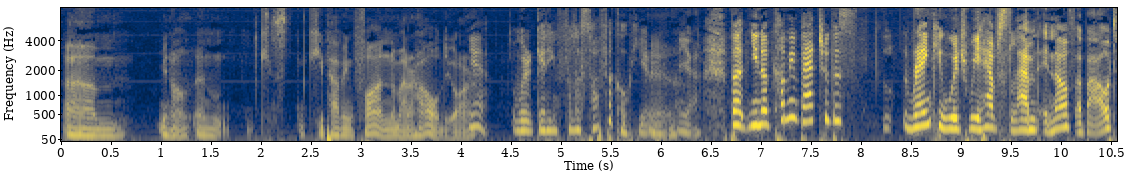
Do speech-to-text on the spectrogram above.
Um, you know, and keep having fun, no matter how old you are. Yeah, we're getting philosophical here. Yeah. yeah. But, you know, coming back to this ranking, which we have slammed enough about,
